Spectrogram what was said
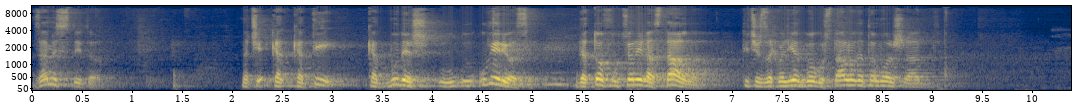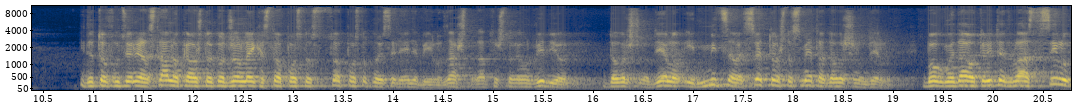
Zamislite to. Znači, kad, kad ti, kad budeš, uvjerio se da to funkcionira stalno, ti ćeš zahvaljivati Bogu stalno da to možeš raditi i da to funkcionira stalno kao što je kod John Lake 100%, 100% iseljenje bilo. Zašto? Zato što je on vidio dovršeno djelo i micao je sve to što smeta dovršenom djelu. Bog mu je dao autoritet, vlast, silu,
